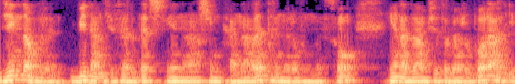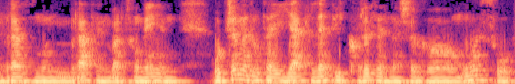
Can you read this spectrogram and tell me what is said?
Dzień dobry, witam Cię serdecznie na naszym kanale Trenerów Umysłu. Ja nazywam się Tobiasz Boral i wraz z moim bratem Bartłomiejem uczymy tutaj, jak lepiej korzystać z naszego umysłu,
